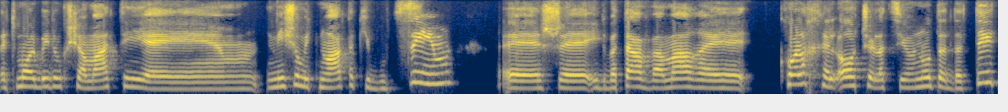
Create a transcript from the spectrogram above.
ואתמול בדיוק שמעתי אה, מישהו מתנועת הקיבוצים אה, שהתבטא ואמר אה, כל החלאות של הציונות הדתית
